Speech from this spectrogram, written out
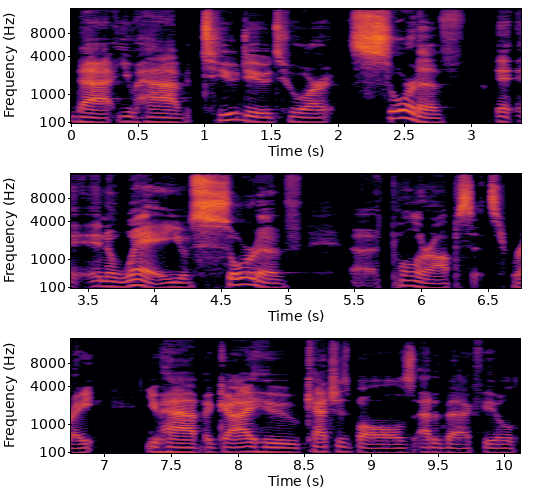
that you have two dudes who are sort of in a way you have sort of uh, polar opposites, right? You have a guy who catches balls out of the backfield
